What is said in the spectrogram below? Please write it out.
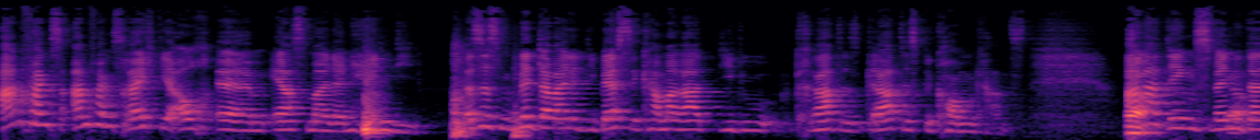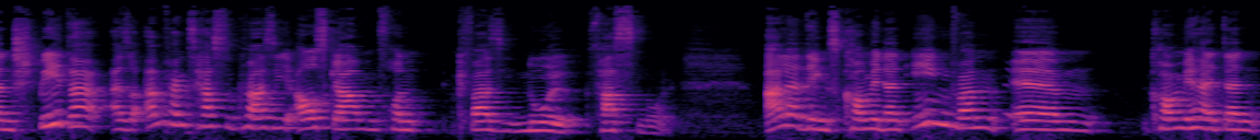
anfangs, anfangs reicht dir auch ähm, erstmal dein Handy. Das ist mittlerweile die beste Kamera, die du gratis, gratis bekommen kannst. Ja. Allerdings, wenn ja. du dann später, also anfangs hast du quasi Ausgaben von quasi null, fast null. Allerdings kommen wir dann irgendwann, ähm, kommen wir halt dann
